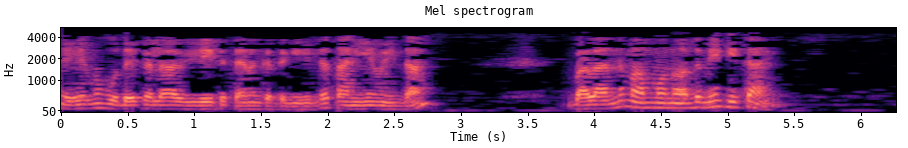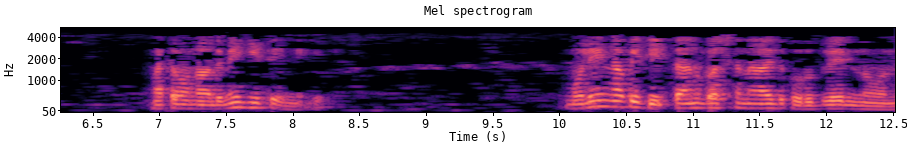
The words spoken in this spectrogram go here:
එහෙම හුදකලා විවේක තැනකට ගිහිල්ලා තනියම ඉඳන් බලන්න මම මොනවද මේ හිතන්නේ. මට මොනවද මේ හිතෙන්නේ කියලා. මුලින් අපි චිත්තානුපස්සනාවේදී පුරුදු වෙන්න ඕන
